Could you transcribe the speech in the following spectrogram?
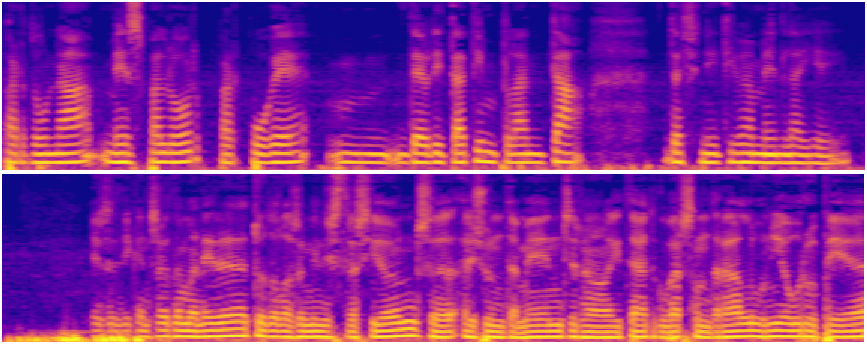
per donar més valor per poder mm, de veritat implantar definitivament la llei. És a dir, que en certa manera totes les administracions, eh, Ajuntament, Generalitat, Govern Central, Unió Europea,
